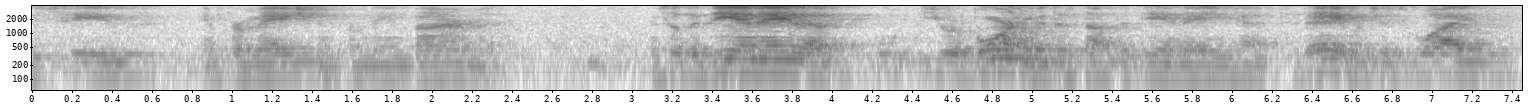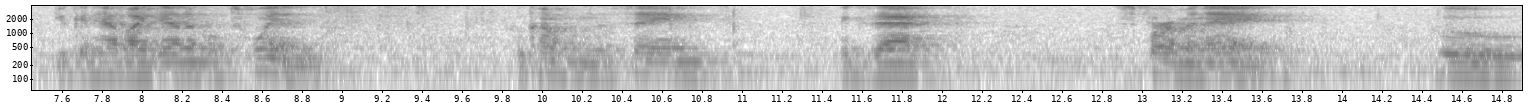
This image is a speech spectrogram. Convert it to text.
receives information from the environment. And so the DNA that you were born with is not the DNA you have today, which is why you can have identical twins who come from the same exact sperm and egg, who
